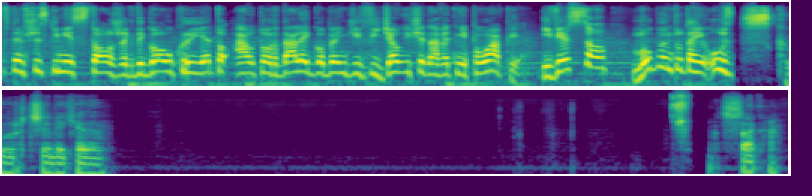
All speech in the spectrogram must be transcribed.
w tym wszystkim jest to, że gdy go ukryje, to autor dalej go będzie widział i się nawet nie połapie. I wiesz co? Mógłbym tutaj Skurczybyk jeden. Sakra.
